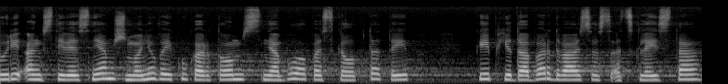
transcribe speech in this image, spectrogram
kuri ankstyvesniems žmonių vaikų kartoms nebuvo paskelbta taip, kaip ji dabar dvasios atskleista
